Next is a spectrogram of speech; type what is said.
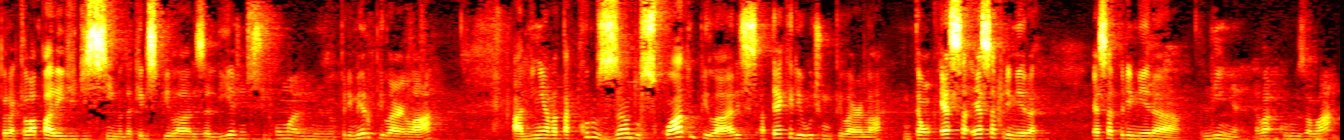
por aquela parede de cima, daqueles pilares ali, a gente ficou uma linha no primeiro pilar lá, a linha ela está cruzando os quatro pilares até aquele último pilar lá. Então essa essa primeira essa primeira linha ela cruza lá.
